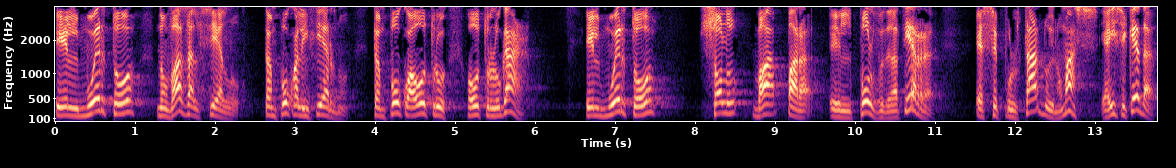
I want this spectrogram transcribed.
El muerto não vas al cielo, tampoco al infierno, tampoco a outro, a outro lugar. El muerto solo va para el polvo de la tierra, es sepultado y no más, y ahí se queda.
